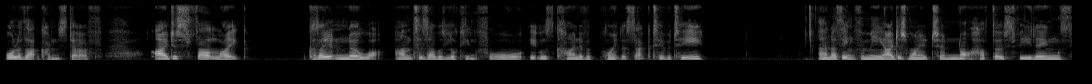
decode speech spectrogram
all of that kind of stuff, I just felt like because I didn't know what answers I was looking for, it was kind of a pointless activity. And I think for me, I just wanted to not have those feelings.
